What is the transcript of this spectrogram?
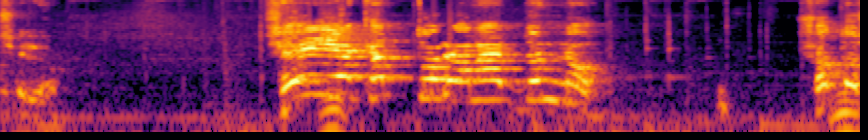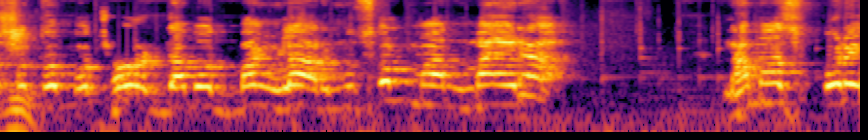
ছিল। সেই একাত্তর আনার জন্য শত শত বছর যাবৎ বাংলার মুসলমান মায়েরা নামাজ পড়ে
